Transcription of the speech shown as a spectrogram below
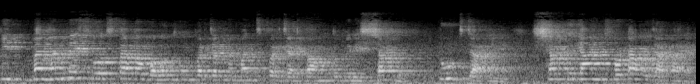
कि मैं मन में सोचता तो बहुत हूँ, पर जब मैं मंच पर चढ़ता हूँ तो मेरे शब्द टूट जाते हैं। शब्द ज्ञान छोटा हो जाता है।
